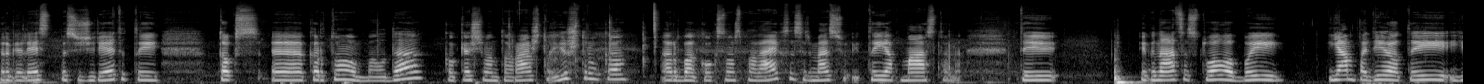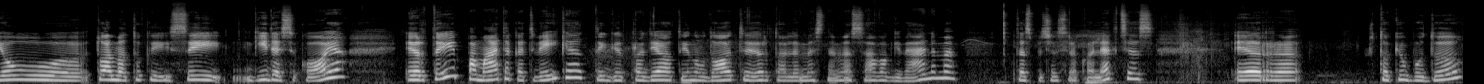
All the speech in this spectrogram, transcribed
ir galėsite pasižiūrėti. Tai toks e, kartu malda, kokia švento rašto ištrauka arba koks nors paveikslas ir mes tai apmastome. Tai Ignacas tuo labai jam padėjo tai jau tuo metu, kai jisai gydėsi koją. Ir tai pamatė, kad veikia, taigi pradėjo tai naudoti ir tolimesnėme savo gyvenime, tas pačias rekolekcijas. Ir tokiu būdu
